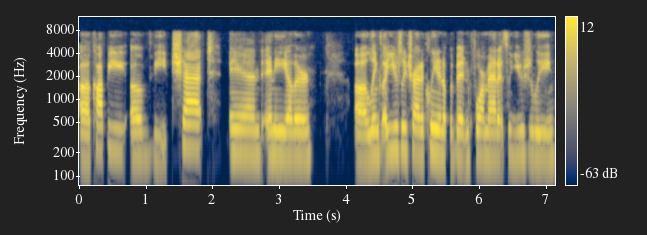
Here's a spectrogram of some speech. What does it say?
a copy of the chat and any other uh, links. I usually try to clean it up a bit and format it. So usually,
